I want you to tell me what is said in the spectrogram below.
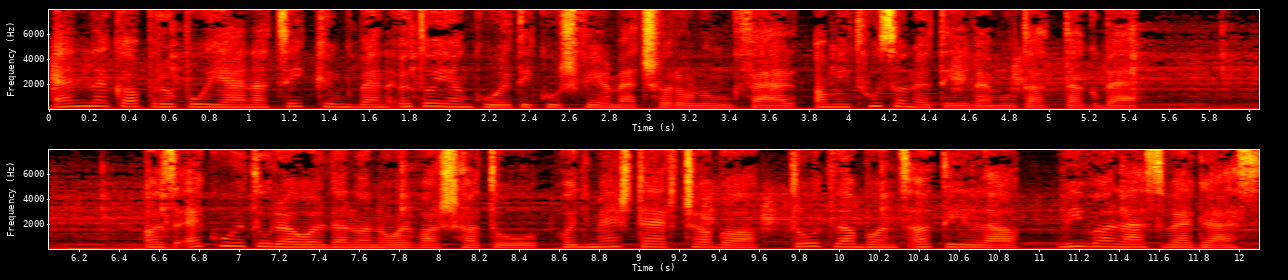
Ennek apropóján a cikkünkben öt olyan kultikus filmet sorolunk fel, amit 25 éve mutattak be. Az e-kultúra oldalon olvasható, hogy Mester Csaba, Tóth Labonc Attila, Viva Las Vegas,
